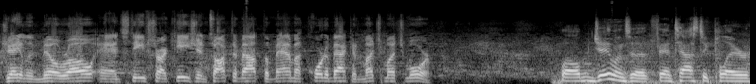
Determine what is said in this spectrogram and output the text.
Jalen Milroe, and Steve Sarkisian talked about the Bama quarterback and much, much more. Well, Jalen's a fantastic player.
